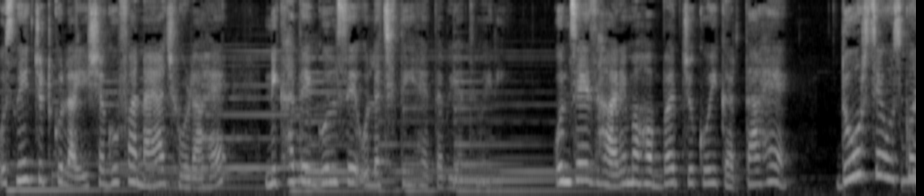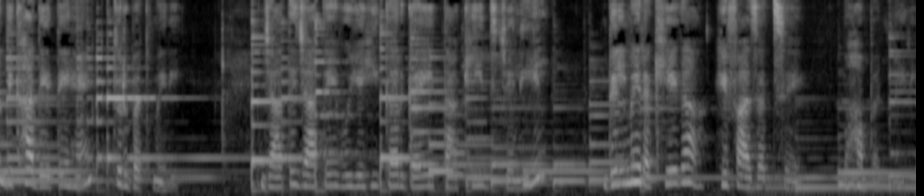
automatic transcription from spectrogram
उसने चुटकुलाई शगुफा नया छोड़ा है। निखते गुल से उलझती है तबीयत मेरी। उनसे इजहार मोहब्बत जो कोई करता है, दूर से उसको दिखा देते हैं तुरबत मेरी। जाते जाते वो यही कर गए ताकीद जलील। दिल में रखिएगा हिफाजत से, मोहब्बत मेरी।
